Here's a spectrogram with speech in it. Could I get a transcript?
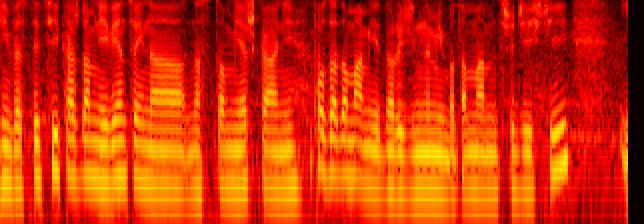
inwestycji. Każda mniej więcej na, na 100 mieszkań, poza domami jednorodzinnymi, bo tam mamy 30 i,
